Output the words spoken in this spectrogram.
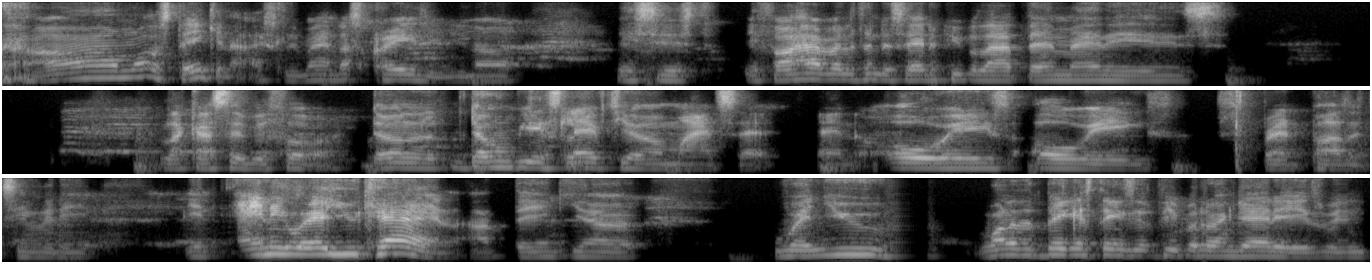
Um, I was thinking actually, man, that's crazy. You know, it's just if I have anything to say to people out there, man, is like I said before, don't don't be a slave to your own mindset, and always, always spread positivity in any way you can. I think you know when you one of the biggest things that people don't get is when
